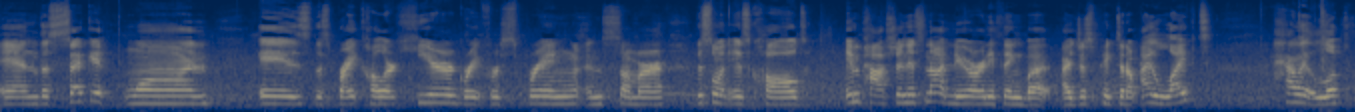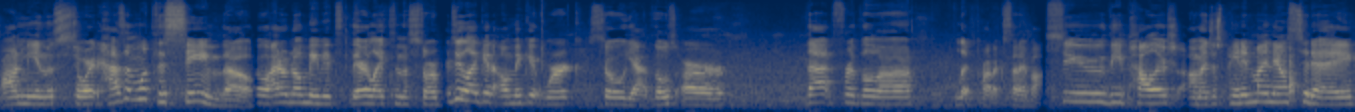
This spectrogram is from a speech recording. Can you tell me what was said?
And the second one is this bright color here great for spring and summer. This one is called Impassion it's not new or anything but I just picked it up. I liked how it looked on me in the store. It hasn't looked the same though. So I don't know maybe it's their lights in the store. I do like it. I'll make it work. So yeah those are that for the lip products that I bought. To the polish, um, I just painted my nails today.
